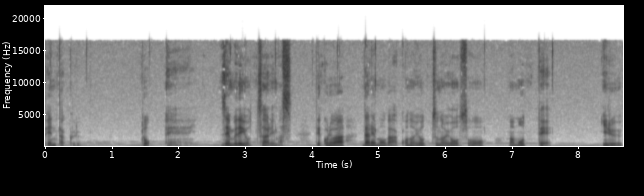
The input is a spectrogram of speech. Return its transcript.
ペンタクルと、えー、全部で4つあります。でこれは誰もがこの4つの要素を、まあ、持っている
